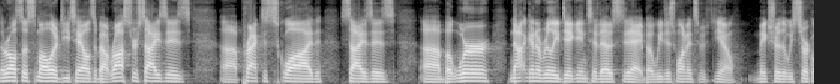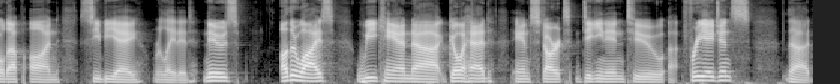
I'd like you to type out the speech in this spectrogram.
There are also smaller details about roster sizes uh, practice squad sizes. Uh, but we're not going to really dig into those today. But we just wanted to, you know, make sure that we circled up on CBA related news. Otherwise, we can uh, go ahead and start digging into uh, free agents, the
